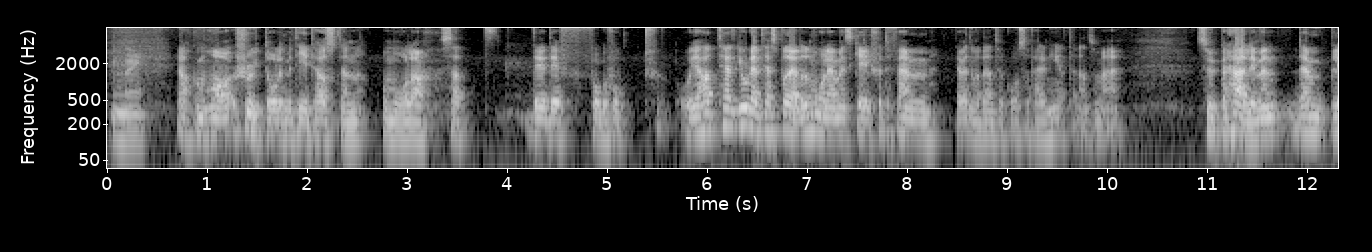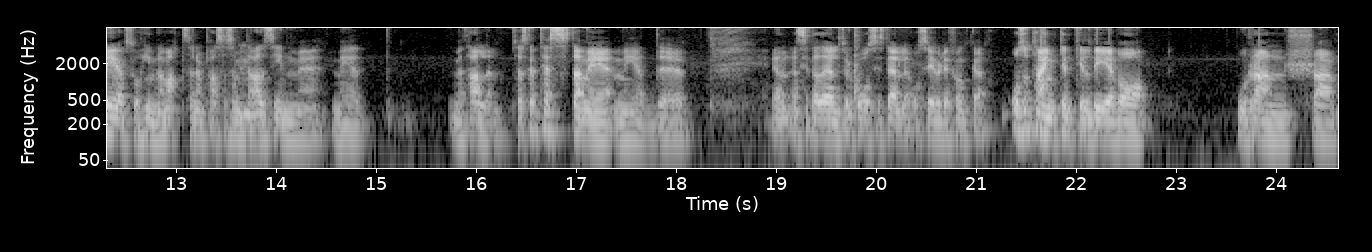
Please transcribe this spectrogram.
Nej. Jag kommer ha sjukt dåligt med tid till hösten att måla så att det, det får gå fort. Och jag gjorde en testmodell och då målade jag med Scale 75. Jag vet inte vad den turkosa färgen heter, den som är superhärlig. Men den blev så himla matt så den passar som inte Mm. alls in med, med metallen. Så jag ska testa med, med eh, en, en Citadel turkos istället och se hur det funkar. Och så tanken till det var orangea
